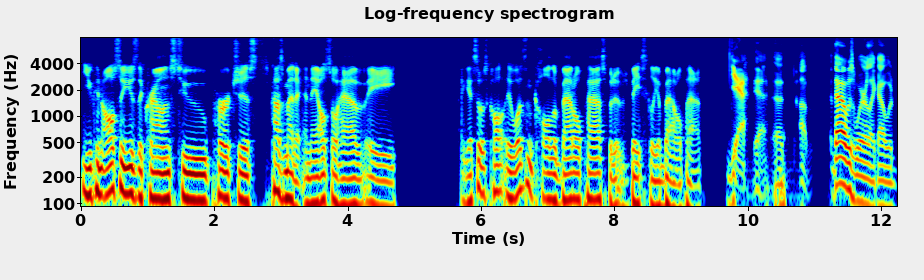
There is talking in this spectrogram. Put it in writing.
you can also use the crowns to purchase cosmetic and they also have a i guess it was called it wasn't called a battle pass but it was basically a battle pass Yeah, yeah. Uh, uh, that was where like I would,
